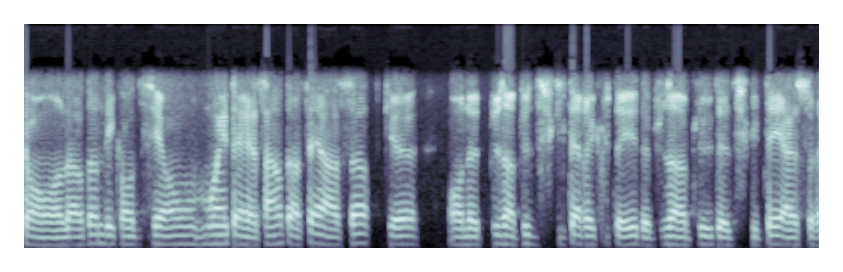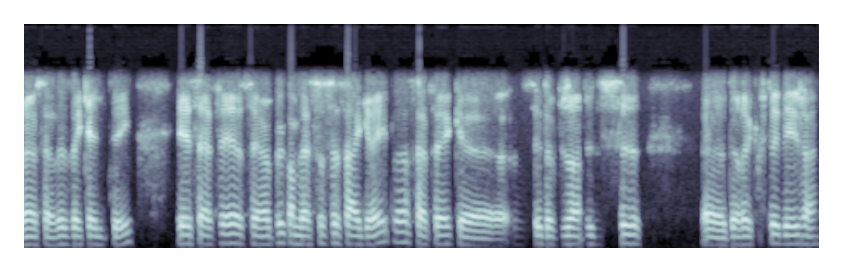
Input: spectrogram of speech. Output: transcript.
qu'on leur donne des conditions moins intéressantes, a fait en sorte que on a de plus en plus de difficultés à recruter, de plus en plus de difficultés à assurer un service de qualité. Et ça fait, c'est un peu comme la saucisse à la là. Ça fait que c'est de plus en plus difficile euh, de recruter des gens,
